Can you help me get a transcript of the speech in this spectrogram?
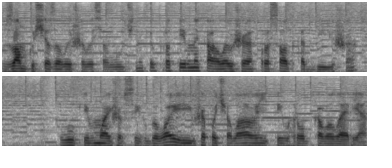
В замку ще залишилися лучники противника, але вже просадка більша. Луків майже всіх вбиваю і вже почала йти в гроб кавалерія.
